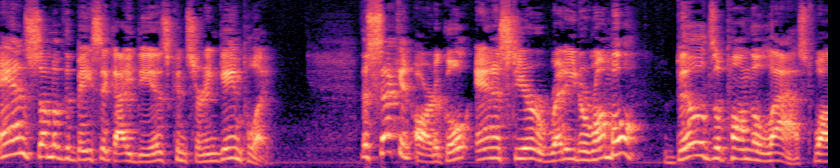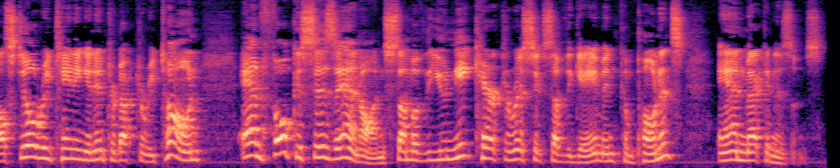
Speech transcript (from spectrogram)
and some of the basic ideas concerning gameplay. The second article, Anastyr Ready to Rumble, builds upon the last while still retaining an introductory tone and focuses in on some of the unique characteristics of the game in components and mechanisms.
